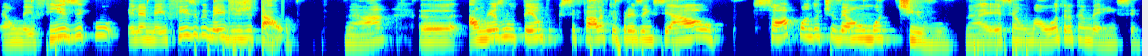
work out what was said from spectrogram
é um meio físico, ele é meio físico e meio digital, né? Uh, ao mesmo tempo que se fala que o presencial só quando tiver um motivo, né? Essa é uma outra tendência.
